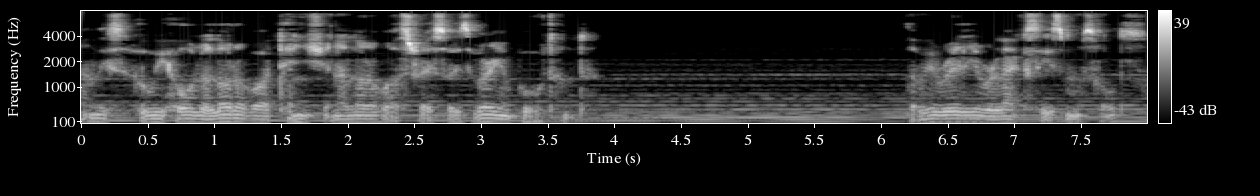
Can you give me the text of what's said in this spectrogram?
And this is where we hold a lot of our tension, a lot of our stress, so it's very important that we really relax these muscles.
